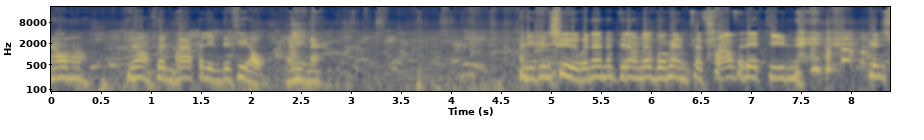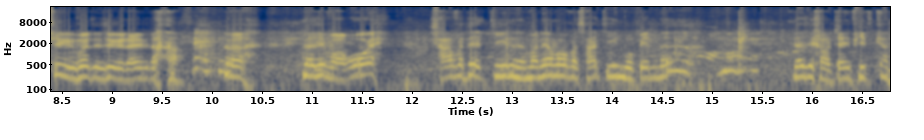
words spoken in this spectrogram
เนาะพี่น้องเพื่อนพาไปลินไปเที่ยววันนี้นะ อันนี้เป็นชื่อเพิ่นเด้อนะพี่น้องเด้อบ่แม่นภาษาประเทศจีน เป็นชื่อเพิ่นจะชื่อใดพี่น้องเออแล้วสิบอกโอ้ยชาวประเทศจีนมาเนี่ยว่าภาษาจีนบ่เป็นเด้อแล้วจะเข้าใจผิดกัน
